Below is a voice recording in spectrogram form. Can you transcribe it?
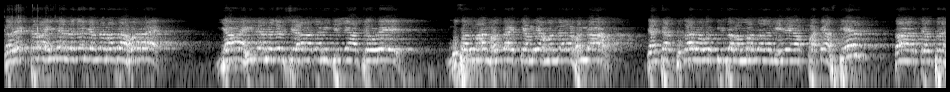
कलेक्टर अहिल्यानगर यांना माझा आव्हान आहे. या अहिल्यानगर शहरात आणि जिल्ह्यात जेवढे मुसलमान म्हणतायत की आम्ही अहमदनगर म्हणणार त्यांच्या दुकानावरती जर अहमदनगर लिहिलेल्या पाट्या असतील तर त्यांचा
